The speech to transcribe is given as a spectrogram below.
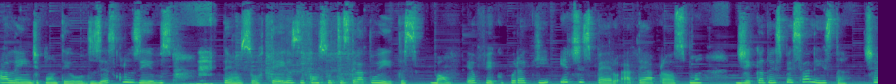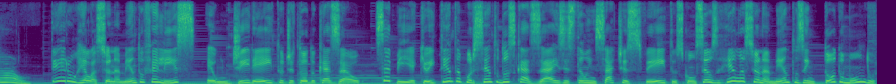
Além de conteúdos exclusivos, temos sorteios e consultas gratuitas. Bom, eu fico por aqui e te espero até a próxima dica do especialista. Tchau! Ter um relacionamento feliz é um direito de todo casal. Sabia que 80% dos casais estão insatisfeitos com seus relacionamentos em todo o mundo?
